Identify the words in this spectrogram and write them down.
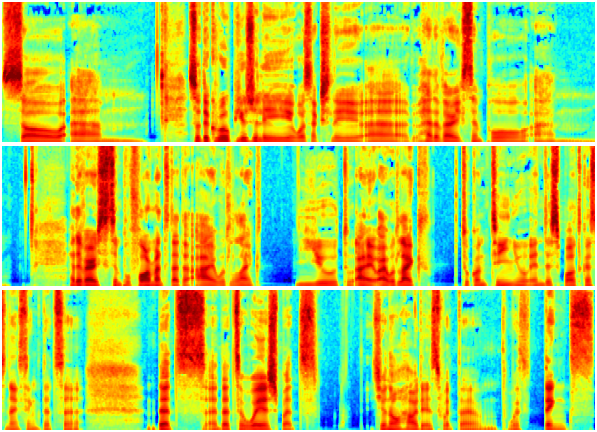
So um, so the group usually was actually uh, had a very simple um, had a very simple format that I would like you to I, I would like to continue in this podcast and I think that's a that's uh, that's a wish but you know how it is with um, with things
